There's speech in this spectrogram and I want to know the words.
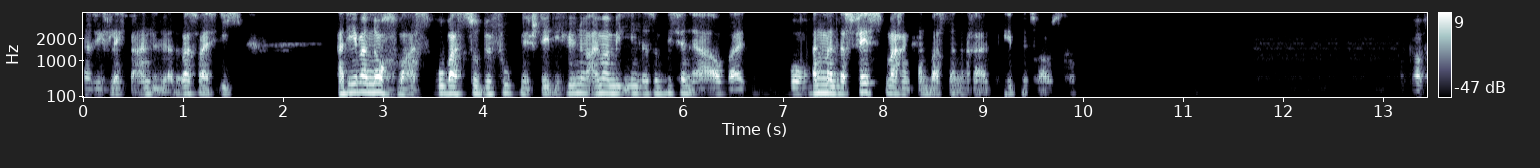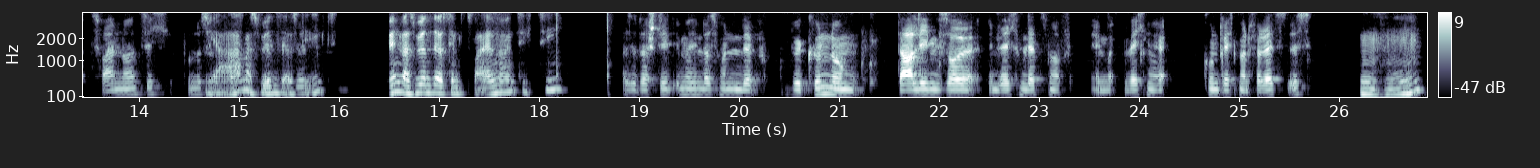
dass ich schlecht behandelt werde. Was weiß ich. Hat jemand noch was, wo was zur Befugnis steht? Ich will nur einmal mit Ihnen das ein bisschen erarbeiten, woran man das festmachen kann, was dann nachher als Ergebnis rauskommt. Auf 92 Ja, was würden Sie aus dem ziehen? Was würden Sie aus dem 92 ziehen? Also da steht immerhin, dass man in der Begründung darlegen soll, in welchem, letzten, in welchem Grundrecht man verletzt ist. Mhm.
